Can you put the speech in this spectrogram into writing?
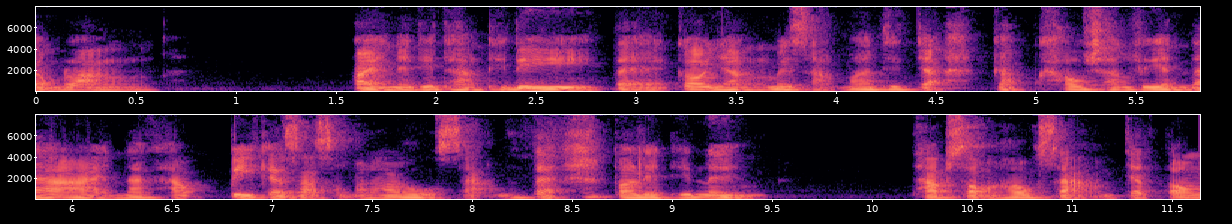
กำลังไปในทิศทางที่ดี แต่ก็ยังไม่สามารถที่จะกลับเข้าชั้นเรียนได้นะครับ ปีการศึกษา2563ตั้งแต่ภาคเรียนที่ 1 ทับ2563 จะต้อง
